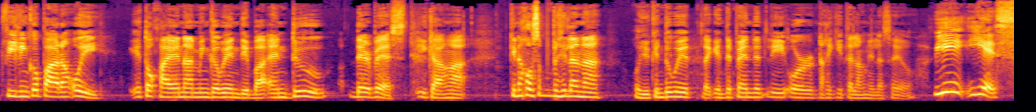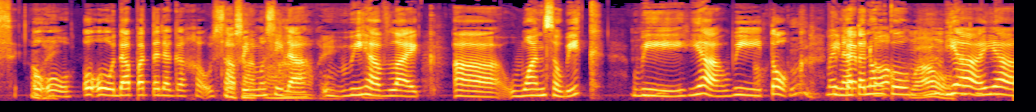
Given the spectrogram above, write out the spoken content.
feeling ko parang, uy, ito kaya namin gawin, di ba? And do their best. Ika nga. Kinakausap ba sila na, oh, you can do it, like independently, or nakikita lang nila sa'yo? We, yes. Oo. Oo, dapat talaga kausapin Kausap- mo sila. ah, okay. We have like uh once a week. We yeah, we talk. May Tinatanong pep ko. talk. Wow. Yeah, yeah.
